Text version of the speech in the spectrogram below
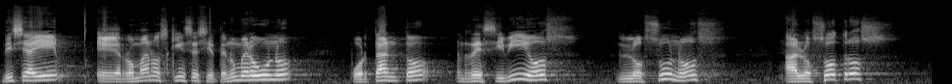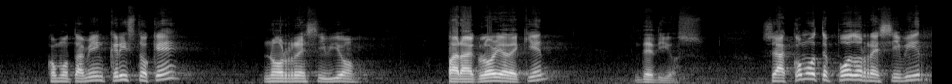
Dice ahí eh, Romanos 15, 7, número 1, por tanto, recibíos los unos a los otros, como también Cristo que nos recibió. ¿Para gloria de quién? De Dios. O sea, ¿cómo te puedo recibir?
